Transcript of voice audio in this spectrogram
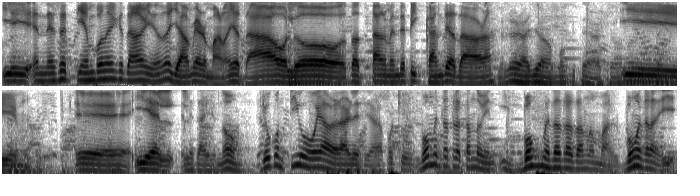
Y en ese tiempo en el que estaba viniendo, ya mi hermano ya estaba, boludo, totalmente picante ya estaba, ¿verdad? Yo le ayudamos a quitarte. Y, eh, y él, él está diciendo, no, yo contigo voy a hablar, le decía, porque vos me estás tratando bien y vos me estás tratando mal. Vos me estás... Y,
